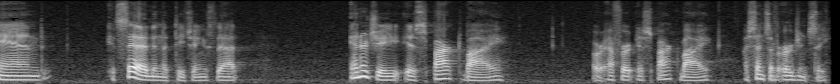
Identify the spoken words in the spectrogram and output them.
And it's said in the teachings that energy is sparked by, or effort is sparked by, a sense of urgency.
